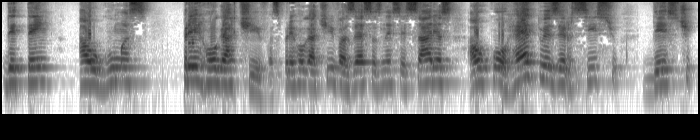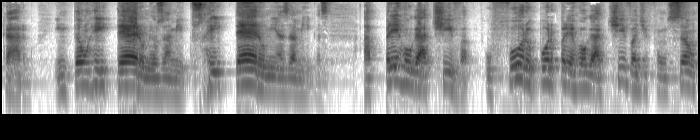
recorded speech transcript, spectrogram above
detém algumas prerrogativas. Prerrogativas essas necessárias ao correto exercício deste cargo. Então, reitero, meus amigos, reitero, minhas amigas, a prerrogativa, o foro por prerrogativa de função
